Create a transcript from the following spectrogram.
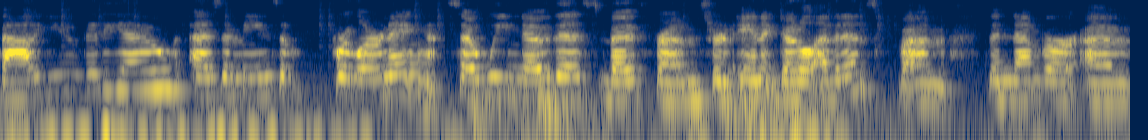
value video as a means of for learning. So, we know this both from sort of anecdotal evidence from the number of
